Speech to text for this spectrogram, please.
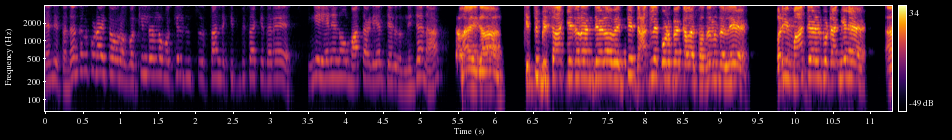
ನೆನ್ನೆ ಸದನದಲ್ಲಿ ಕೂಡ ಆಯ್ತು ಅವ್ರ ವಕೀಲರೆಲ್ಲ ವಕೀಲ ಸ್ಥಾನದ ಕಿತ್ ಬಿಸಾಕಿದ್ದಾರೆ ಹಿಂಗೆ ಏನೇನೋ ಮಾತಾಡಿ ಅಂತ ಹೇಳಿದ್ರು. ನಿಜನಾ? ಈಗ ಕಿತ್ತು ಬಿಸಾಕಿದಾರೆ ಅಂತ ಹೇಳೋ ವ್ಯಕ್ತಿ ದಾಖಲೆ ಕೊಡ್ಬೇಕಲ್ಲ ಸದನದಲ್ಲಿ? ಬರೀ ಮಾತು ಹೇಳ್ಬಿಟ್ಟು ಹಂಗೆ ಆ,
